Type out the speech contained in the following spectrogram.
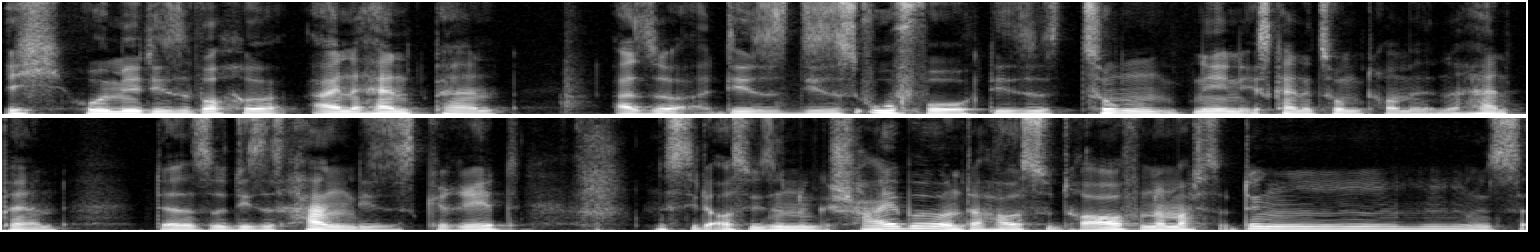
ich hole mir diese Woche eine Handpan. Also dieses, dieses UFO, dieses Zungen, nee, ist keine Zungentrommel, eine Handpan. Da so dieses Hang, dieses Gerät, das sieht aus wie so eine Scheibe und da haust du drauf und dann macht es so Ding. Das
